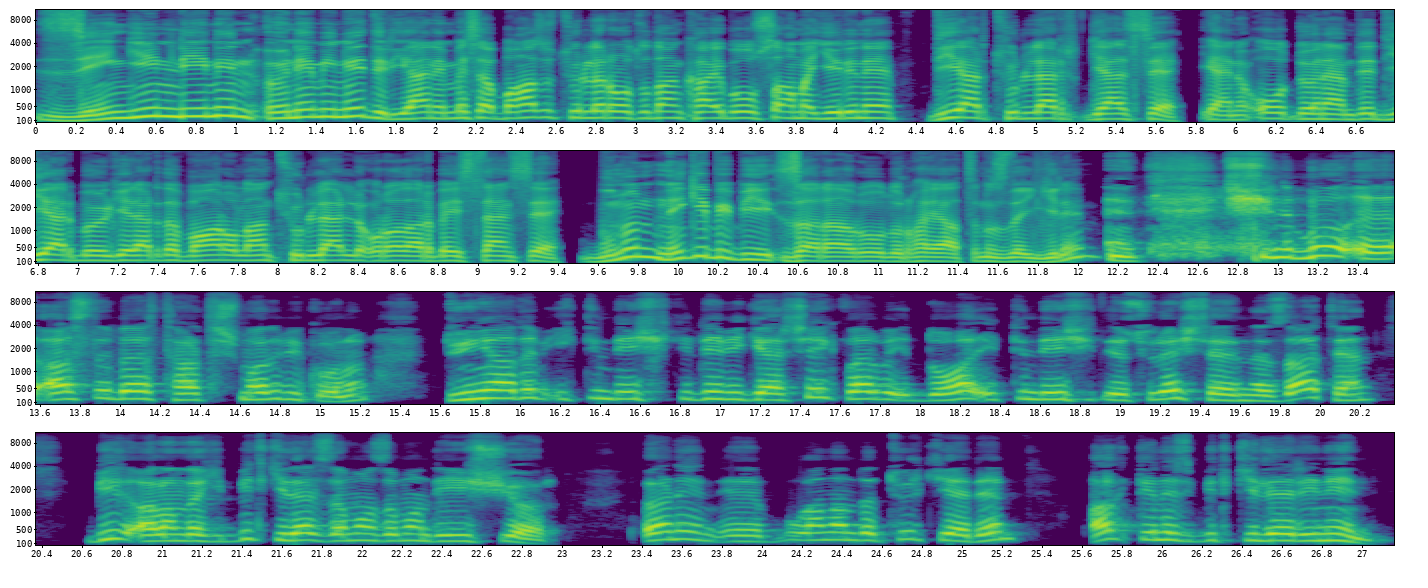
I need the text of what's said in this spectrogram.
zenginliğinin önemi nedir? Yani mesela bazı türler ortadan kaybolsa ama yerine diğer türler gelse. Yani o dönemde diğer bölgelerde var olan türlerle oralar beslense. Bunun ne gibi bir zararı olur hayatımızla ilgili? Evet. Şimdi bu e, aslında biraz tartışmalı bir konu. Dünyada bir iklim değişikliği diye bir gerçek var ve doğal iklim değişikliği süreçlerinde zaten bir alandaki bitkiler zaman zaman değişiyor. Örneğin e, bu anlamda Türkiye'de Akdeniz bitkilerinin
